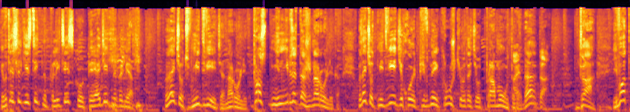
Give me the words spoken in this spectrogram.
И вот если действительно полицейского переодеть, например, вы знаете, вот в медведя на ролик, просто не, не обязательно даже на роликах. Вы знаете, вот медведи ходят, пивные кружки, вот эти вот промоутеры, А, да? да. Да. И вот,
